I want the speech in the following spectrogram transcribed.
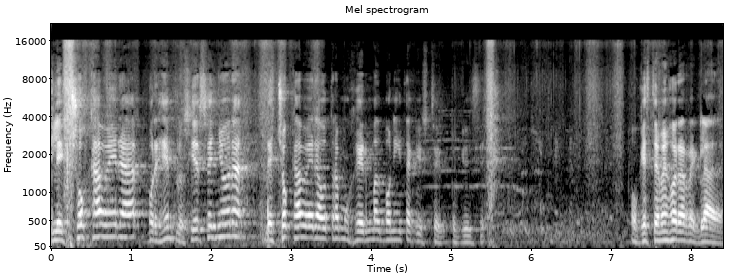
le choca ver a, por ejemplo, si es señora, le choca ver a otra mujer más bonita que usted, porque dice, o que esté mejor arreglada,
